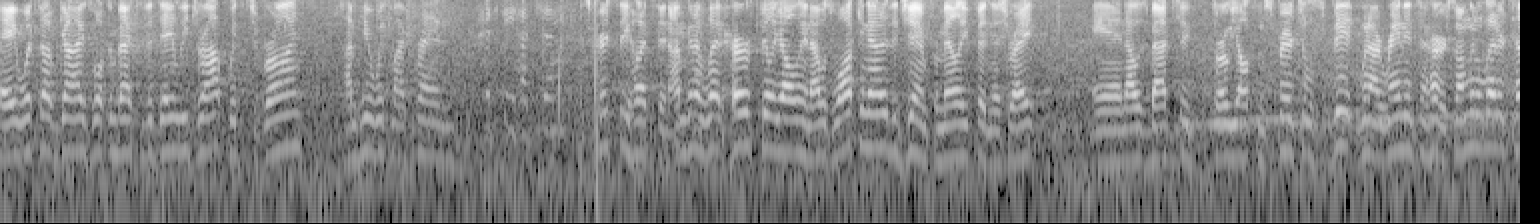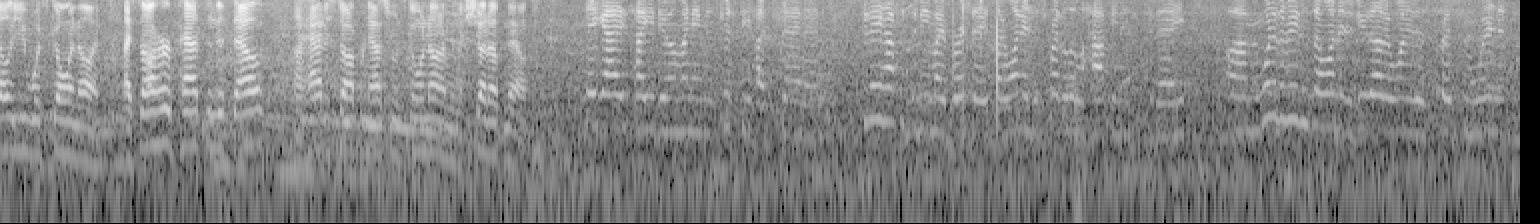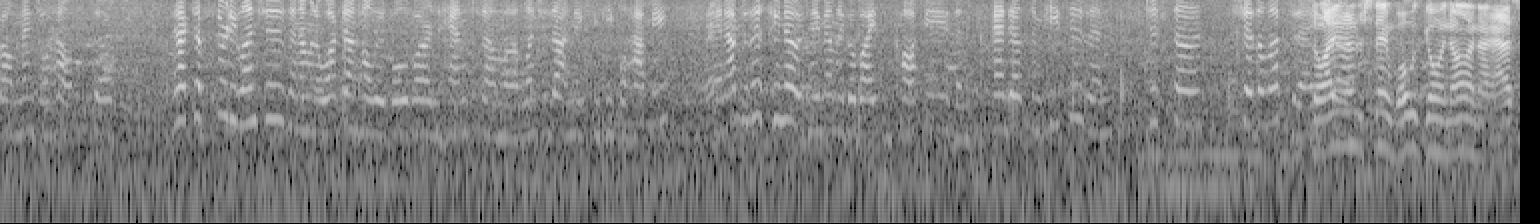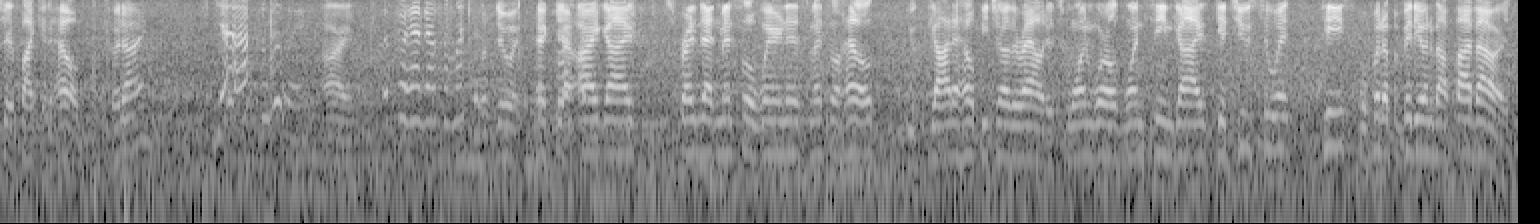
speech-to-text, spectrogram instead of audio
Hey, what's up, guys? Welcome back to the Daily Drop with Jabron. I'm here with my friend, Christy Hudson. it's Christy Hudson. I'm gonna let her fill y'all in. I was walking out of the gym from LA Fitness, right? And I was about to throw y'all some spiritual spit when I ran into her. So I'm gonna let her tell you what's going on. I saw her passing this out. I had to stop her and ask her what's going on. I'm gonna shut up now. Hey guys, how you doing? My name is Christy Hudson and today happens to be my birthday so I wanted to spread a little happiness today. Um, and one of the reasons I wanted to do that, I wanted to spread some awareness about mental health. So I packed up 30 lunches and I'm going to walk down Hollywood Boulevard and hand some uh, lunches out and make some people happy. And after this, who knows, maybe I'm going to go buy some coffees and hand out some pizzas and just uh, share the love today. So I didn't understand what was going on. I asked her if I could help. Could I? Yeah, absolutely. All right. Let's go hand out some lunches. Let's do it. Heck yeah. Awesome. All right, guys. Spread that mental awareness, mental health. You gotta help each other out. It's one world, one team, guys. Get used to it. Peace. We'll put up a video in about five hours.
